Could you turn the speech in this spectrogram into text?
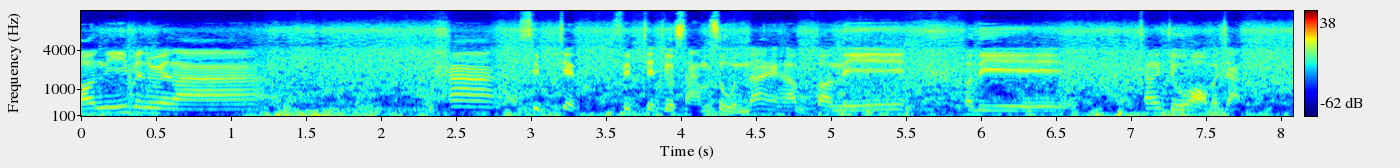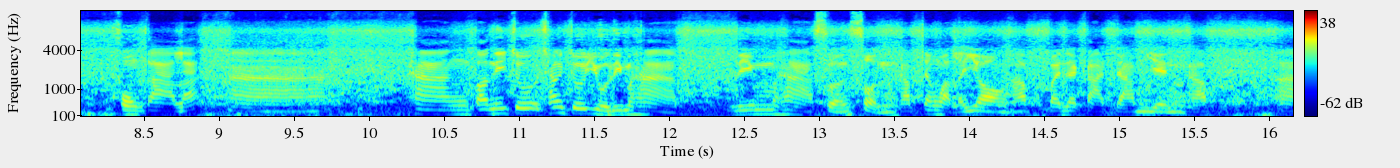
ตอนนี้เป็นเวลา5 17 17.30 ได้ครับ ตอนนี้พอดีช่างจูออกมาจากโครงการล้วอ่าทางตอนนี้จูช่างจูอยู่ริมหาดริมหาดสวนสนครับจังหวัดระยองครับบรรยากาศยามเย็นครับอ่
